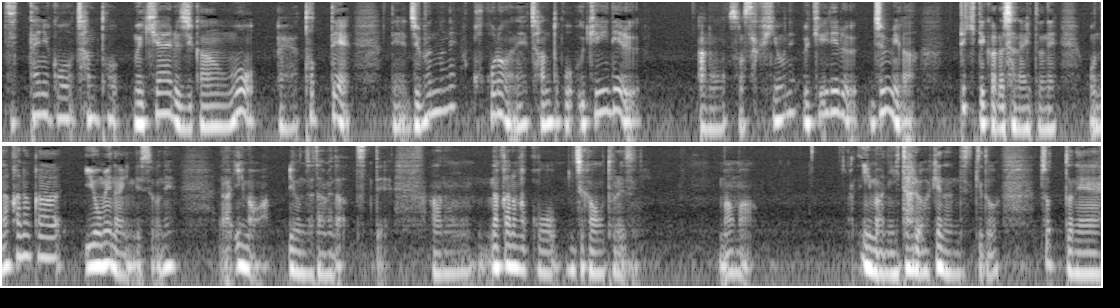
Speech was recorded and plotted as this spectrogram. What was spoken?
絶対にこうちゃんと向き合える時間を、えー、取ってで自分のね心がねちゃんとこう受け入れるあのその作品をね受け入れる準備ができてからじゃないとねもうなかなか読めないんですよね。今は読んじゃダメだっつって。あのなかなかこう時間を取れずに。まあまあ今に至るわけなんですけどちょっとね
